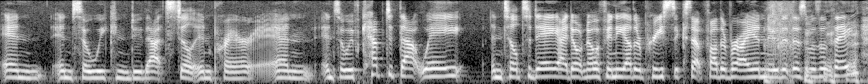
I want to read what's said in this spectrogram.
And and so we can do that still in prayer. And and so we've kept it that way until today. I don't know if any other priests except Father Brian knew that this was a thing.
